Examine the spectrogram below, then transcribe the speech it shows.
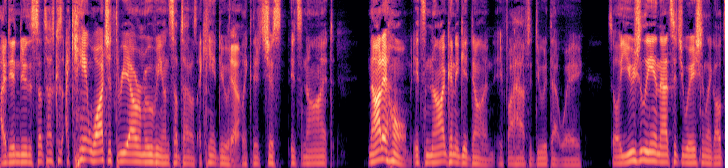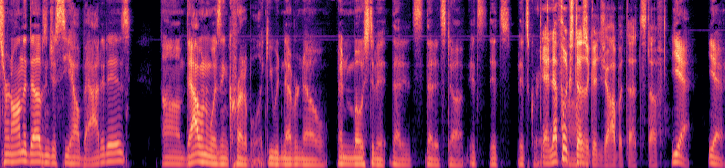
I didn't do the subtitles because I can't watch a three hour movie on subtitles. I can't do it. Yeah. Like it's just it's not not at home. It's not gonna get done if I have to do it that way. So usually in that situation, like I'll turn on the dubs and just see how bad it is. Um, that one was incredible. Like you would never know, and most of it that it's that it's dubbed. It's it's it's great. Yeah, Netflix Um, does a good job with that stuff. yeah, yeah.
